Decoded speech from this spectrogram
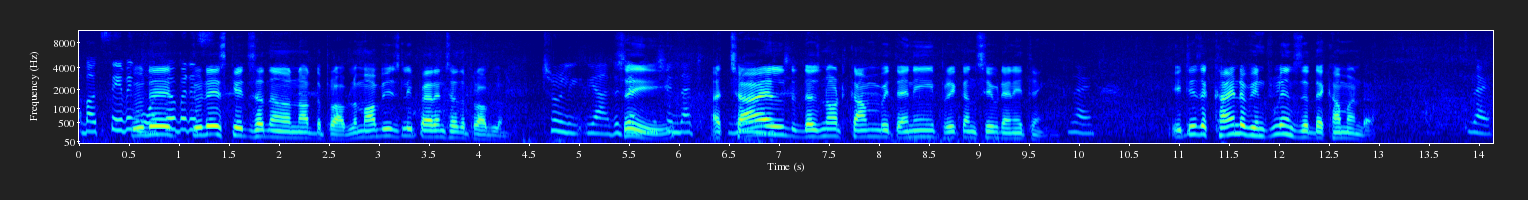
about saving Today, water, but today's kids are the- not the problem, obviously parents are the problem. truly, yeah, the See, generation that a child does not come with any preconceived anything. Right, It is a kind of influence that they come under. right.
